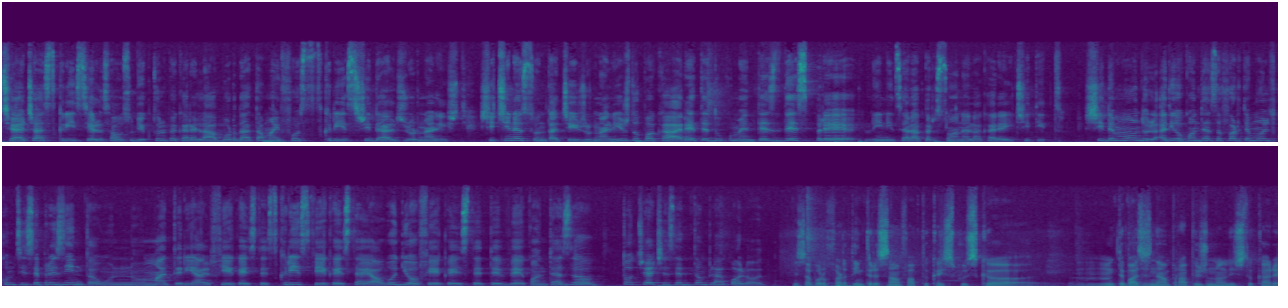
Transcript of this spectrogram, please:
ceea ce a scris el sau subiectul pe care l-a abordat a mai fost scris și de alți jurnaliști. Și cine sunt acei jurnaliști, după care te documentezi despre inițiala persoană la care ai citit și de modul, adică contează foarte mult cum ți se prezintă un material, fie că este scris, fie că este audio, fie că este TV, contează tot ceea ce se întâmplă acolo. Mi s-a părut foarte interesant faptul că ai spus că nu te bazezi neapărat pe jurnalistul care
